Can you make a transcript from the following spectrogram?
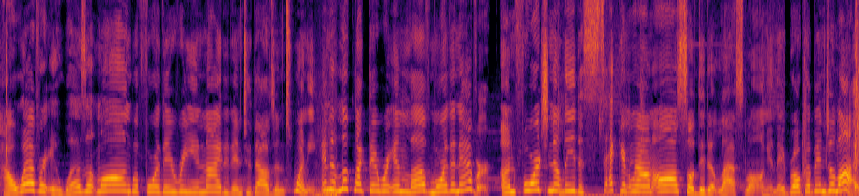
However, it wasn't long before they reunited in 2020, and it looked like they were in love more than ever. Unfortunately, the second round also didn't last long and they broke up in July,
